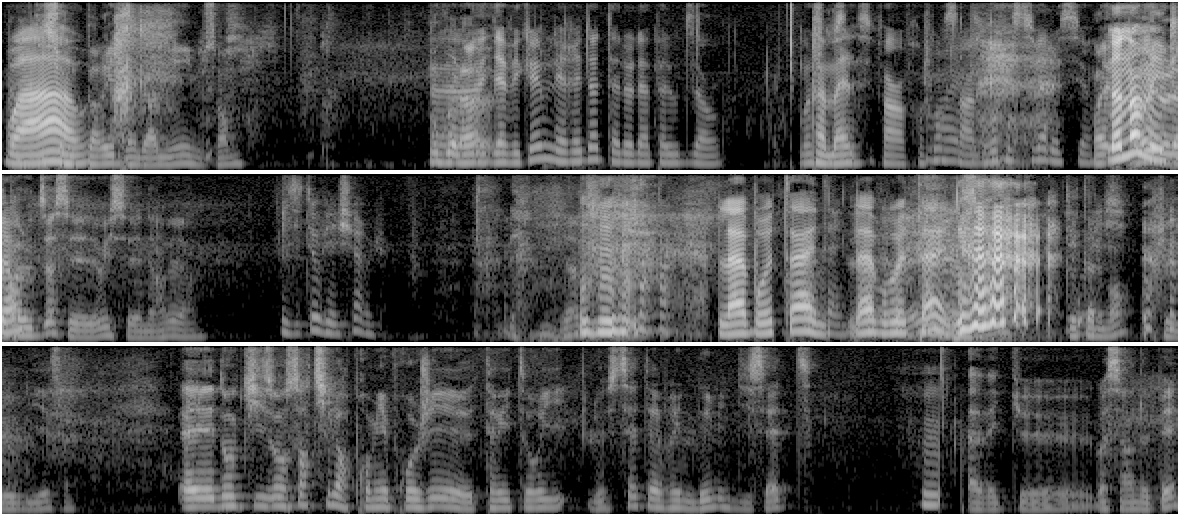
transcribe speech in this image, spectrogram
Waouh. de Paris l'an dernier, il me semble. Donc Euh, voilà. Il y avait quand même les Red Hot à Lollapalooza. hein. Moi, Pas mal. ça- Enfin, franchement, Ouais. c'est un gros festival aussi. hein. Ouais, Non, non, ouais, mais Lollapalooza, c'est oui, c'est énervé. hein. Ils étaient aux vieilles charrues. Bien, La Bretagne, Bretagne. la Bretagne. totalement. J'avais oublié ça. Et donc ils ont sorti leur premier projet euh, Territory le 7 avril 2017 Mm. avec euh, bah, c'est un EP.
